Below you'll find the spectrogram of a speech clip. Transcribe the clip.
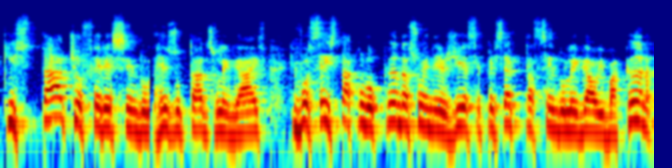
que está te oferecendo resultados legais, que você está colocando a sua energia, você percebe que está sendo legal e bacana,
